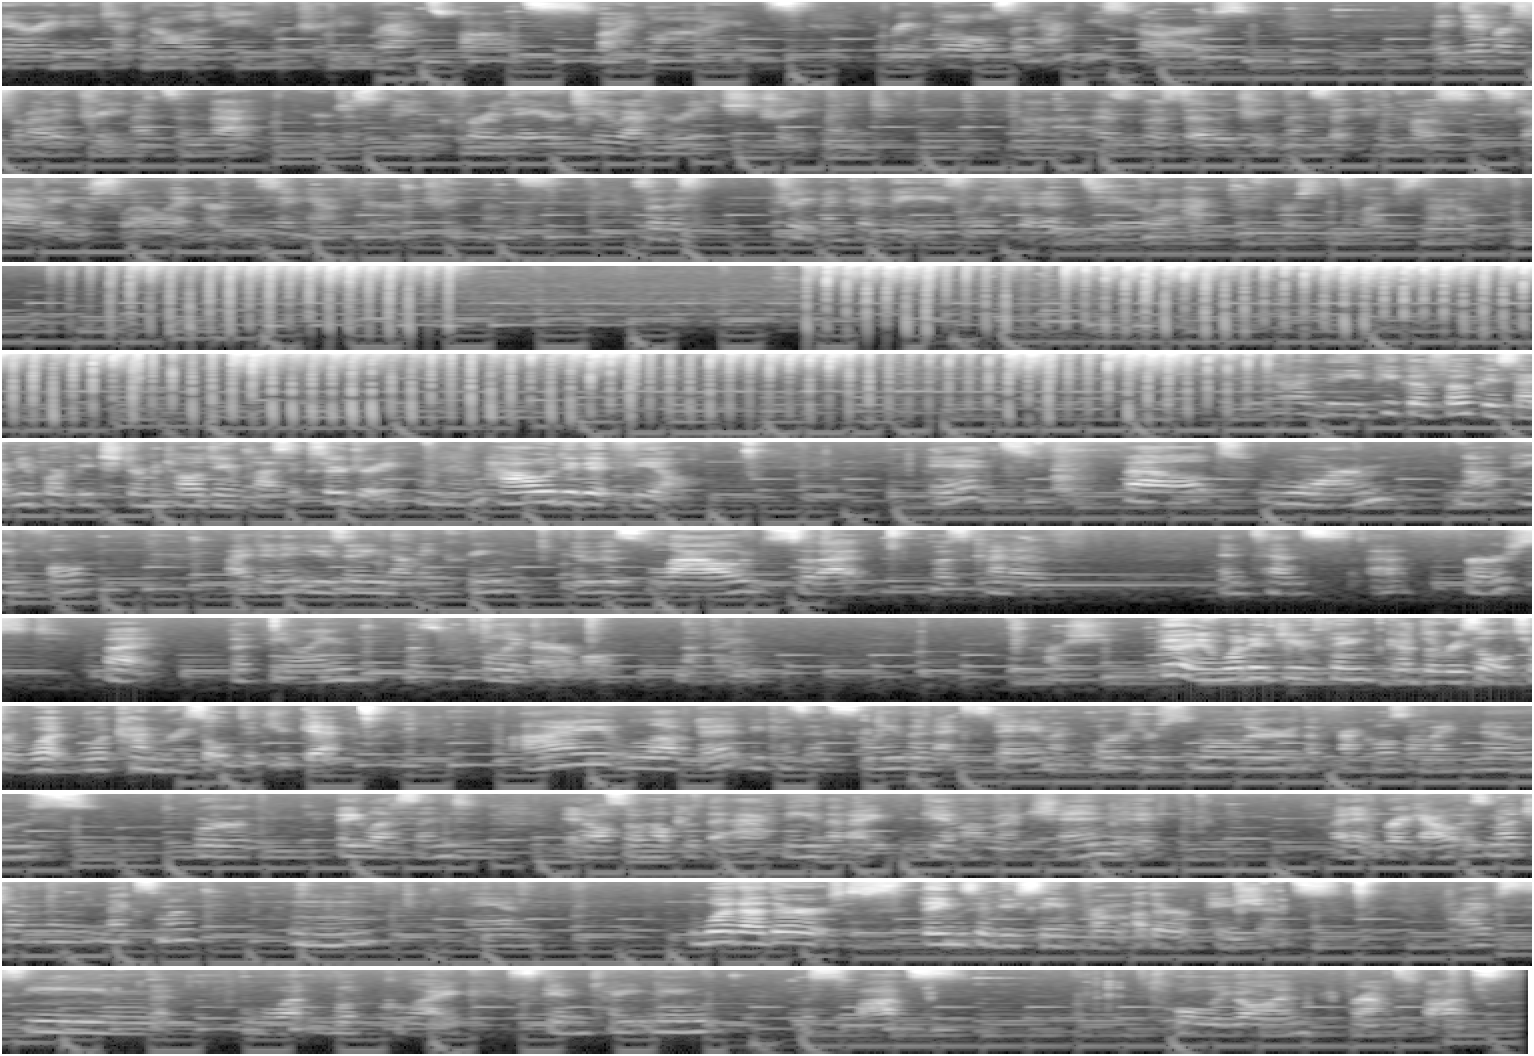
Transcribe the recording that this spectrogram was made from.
revolutionary new technology for treating brown spots, fine lines, wrinkles, and acne scars. It differs from other treatments in that you're just pink for a day or two after each treatment, uh, as opposed to other treatments that can cause some scabbing or swelling or oozing after treatments. So this treatment can be easily fit into active had the Pico Focus at Newport Beach Dermatology and Plastic Surgery. Mm-hmm. How did it feel? It felt warm, not painful. I didn't use any numbing cream. It was loud, so that was kind of intense at first, but the feeling was totally bearable. Nothing harsh. Good. And what did you think of the results, or what what kind of result did you get? I loved it because instantly the next day my pores were smaller, the freckles on my nose were they lessened. It also helped with the acne that I get on my chin. It I didn't break out as much over the next month. hmm And What other things have you seen from other patients? I've seen what look like skin tightening, the spots totally gone, brown spots.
